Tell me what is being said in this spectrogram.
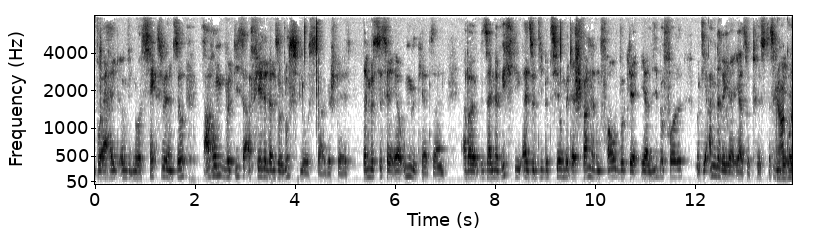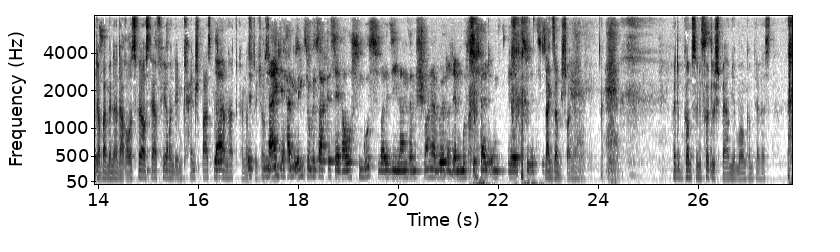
wo er halt irgendwie nur Sex will und so, warum wird diese Affäre dann so lustlos dargestellt? Dann müsste es ja eher umgekehrt sein. Aber seine richtige, also die Beziehung mit der schwangeren Frau wirkt ja eher liebevoll und die andere ja eher so trist. Ja, gut, aber wenn er da raus wäre aus der Affäre und eben keinen Spaß mehr ja, dran hat, kann das äh, durchaus Nein, sein. die haben eben so gesagt, dass er raus muss, weil sie langsam schwanger wird und er muss sich halt irgendwie zu, zu Langsam schwanger. Heute bekommst du eine Viertelspermie, morgen kommt der Rest.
